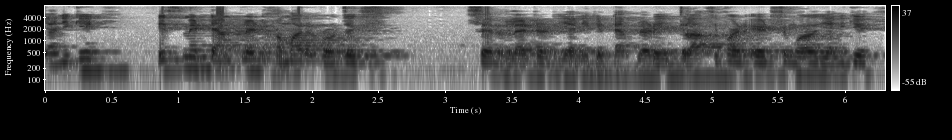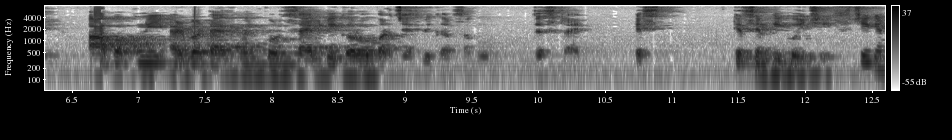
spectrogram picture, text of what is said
यानी कि इसमें टेम्पलेट हमारे प्रोजेक्ट्स से रिलेटेड यानी कि टेम्पलेट क्लासिफाइड एड्स से मुराद यानी कि आप अपनी एडवर्टाइजमेंट को सेल भी करो परचेज भी कर सको दिस टाइप इस किस्म की कोई चीज़, ठीक है?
